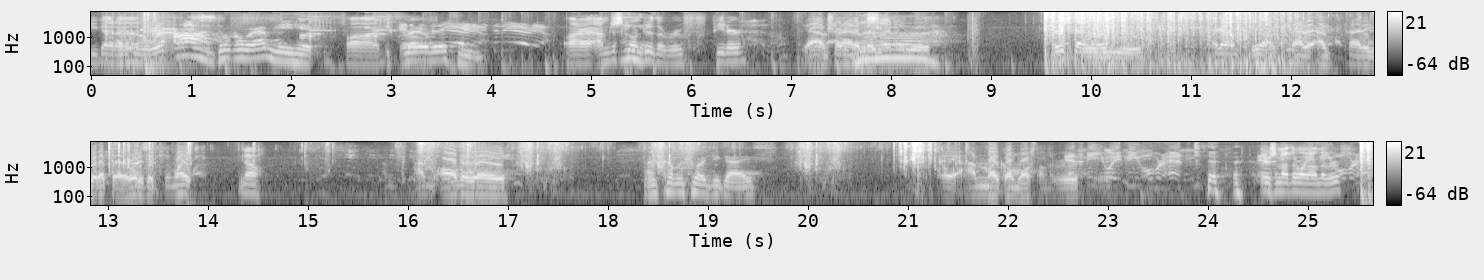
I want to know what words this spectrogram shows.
you I don't know gotta where. Ah, don't know where I'm getting hit. fudge, Right over there from me. Enemies in the area. Alright, I'm just Dang going it. to the roof, Peter. Yeah, I'm trying to to get a make sight a on guy roof. I got him. Yeah, I'm trying to, I'm trying to get up there. What is it, team wipe? No. I'm, I'm all the way. I'm coming towards you guys. Hey, I'm like almost on the roof. Enemy UAV overhead. There's another one on the UAV roof.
